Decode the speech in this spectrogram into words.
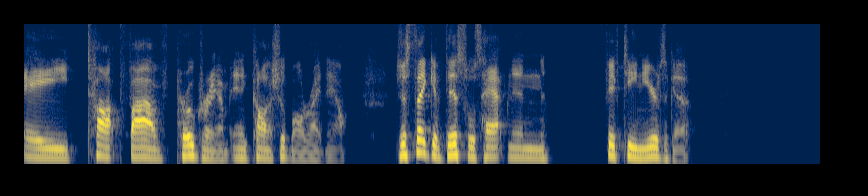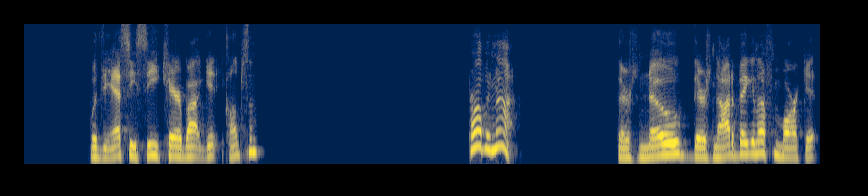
a top five program in college football right now. Just think if this was happening 15 years ago. Would the SEC care about getting Clemson? Probably not. There's no, there's not a big enough market.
